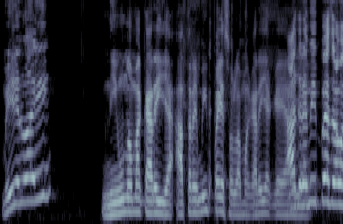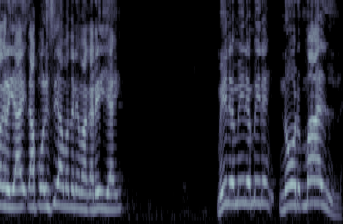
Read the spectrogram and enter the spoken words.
Mírenlo ahí. Ni una mascarilla. A 3 mil pesos la mascarilla que hay. A 3 mil pesos la mascarilla. La policía no tenía mascarilla ahí. Miren, miren, miren. Normal.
